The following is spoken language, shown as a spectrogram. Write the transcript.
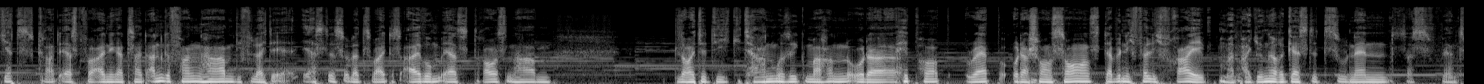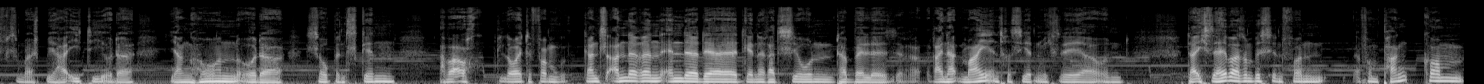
jetzt gerade erst vor einiger Zeit angefangen haben, die vielleicht ihr erstes oder zweites Album erst draußen haben, Leute, die Gitarrenmusik machen oder Hip-Hop, Rap oder Chansons, da bin ich völlig frei. Um ein paar jüngere Gäste zu nennen, das wären zum Beispiel Haiti oder Young Horn oder Soap and Skin, aber auch Leute vom ganz anderen Ende der Generationentabelle. Reinhard May interessiert mich sehr und da ich selber so ein bisschen von vom Punk komme,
